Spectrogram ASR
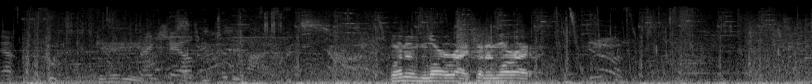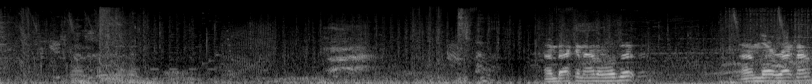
Yep. Break shield. Going in lower right, going in lower right. I'm backing out a little bit. I'm lower right now.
